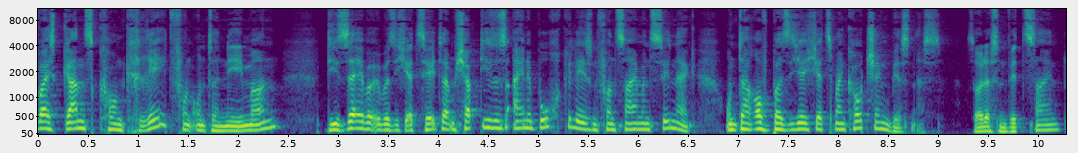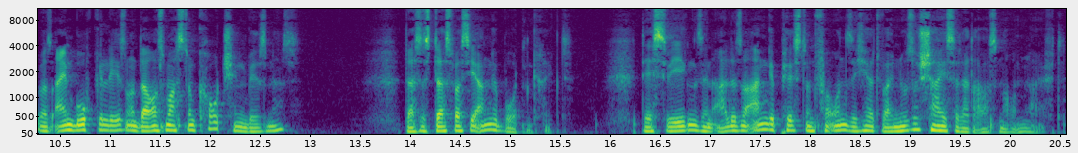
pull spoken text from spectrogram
weiß ganz konkret von Unternehmern, die selber über sich erzählt haben, ich habe dieses eine Buch gelesen von Simon Sinek und darauf basiere ich jetzt mein Coaching-Business. Soll das ein Witz sein? Du hast ein Buch gelesen und daraus machst du ein Coaching-Business? Das ist das, was ihr angeboten kriegt. Deswegen sind alle so angepisst und verunsichert, weil nur so Scheiße da draußen rumläuft.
